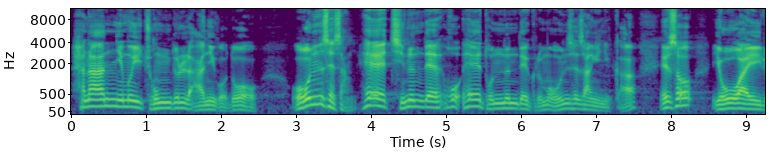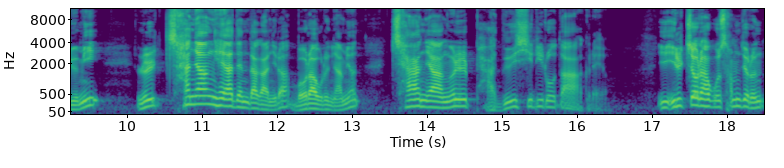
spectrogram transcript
하나님의 종들 아니고도 온 세상 해 지는데 해 돋는데 그러면 온 세상이니까 그래서 여호와의 이름이를 찬양해야 된다가 아니라 뭐라 그러냐면 찬양을 받으시리로다 그래요. 이 1절하고 3절은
